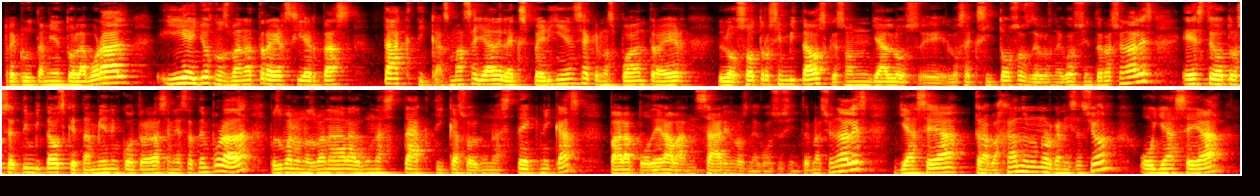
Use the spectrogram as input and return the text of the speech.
reclutamiento laboral, y ellos nos van a traer ciertas tácticas, más allá de la experiencia que nos puedan traer los otros invitados, que son ya los, eh, los exitosos de los negocios internacionales, este otro set de invitados que también encontrarás en esta temporada, pues bueno, nos van a dar algunas tácticas o algunas técnicas para poder avanzar en los negocios internacionales, ya sea trabajando en una organización o ya sea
